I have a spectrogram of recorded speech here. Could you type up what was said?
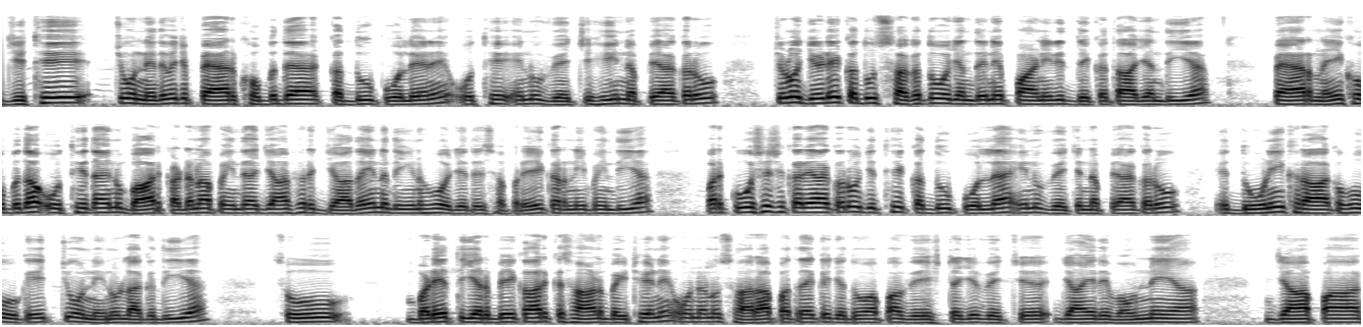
ਜਿੱਥੇ ਝੋਨੇ ਦੇ ਵਿੱਚ ਪੈਰ ਖੁੱਬਦਾ, ਕੱਦੂ ਪੋਲੇ ਨੇ, ਉੱਥੇ ਇਹਨੂੰ ਵਿੱਚ ਹੀ ਨੱਪਿਆ ਕਰੋ। ਚਲੋ, ਜਿਹੜੇ ਕੱਦੂ ਸਖਤ ਹੋ ਜਾਂਦੇ ਨੇ, ਪਾਣੀ ਦੀ ਦਿੱਕਤ ਆ ਜਾਂਦੀ ਆ ਪੈਰ ਨਹੀਂ ਖੁੱਬਦਾ, ਉੱਥੇ ਤਾਂ ਇਹਨੂੰ ਬਾਹਰ ਕੱਢਣਾ ਪੈਂਦਾ ਜਾਂ ਫਿਰ ਜ਼ਿਆਦਾ ਹੀ ਨਦੀਨ ਹੋ ਜੇ ਤੇ ਸਪਰੇਅ ਕਰਨੀ ਪੈਂਦੀ ਆ। ਪਰ ਕੋਸ਼ਿਸ਼ ਕਰਿਆ ਕਰੋ, ਜਿੱਥੇ ਕੱਦੂ ਪੁੱਲ ਹੈ, ਇਹਨੂੰ ਵਿੱਚ ਨੱਪਿਆ ਕਰੋ। ਇਹ ਦੂਣੀ ਖਰਾਕ ਹੋ ਕੇ ਝੋਨੇ ਨੂੰ ਲੱਗਦੀ ਆ। ਸੋ ਬੜੇ ਤਜਰਬੇਕਾਰ ਕਿਸਾਨ ਬੈਠੇ ਨੇ। ਉਹਨਾਂ ਨੂੰ ਸਾਰਾ ਪਤਾ ਹੈ ਕਿ ਜਦੋਂ ਆਪਾਂ ਵੇਸਟੇਜ ਵਿੱਚ ਜਾਂ ਇਹਦੇ ਵਾਹੁੰਨੇ ਆ ਜਾਂ ਆਪਾਂ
